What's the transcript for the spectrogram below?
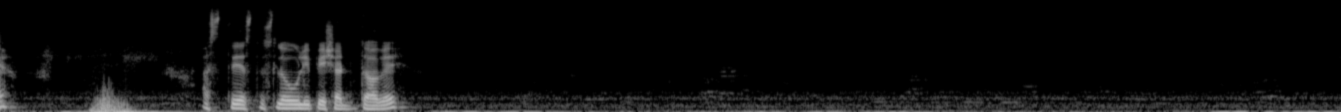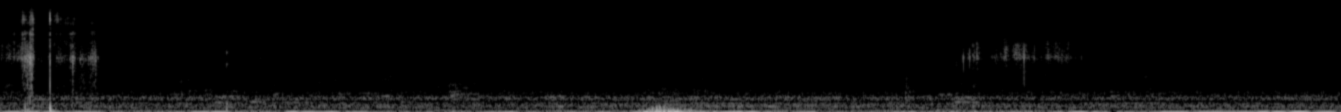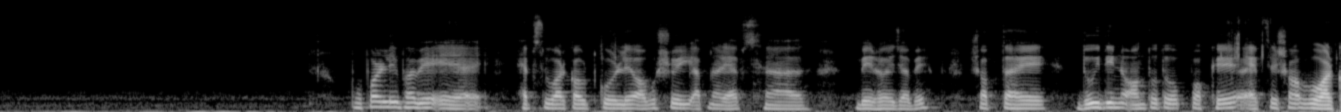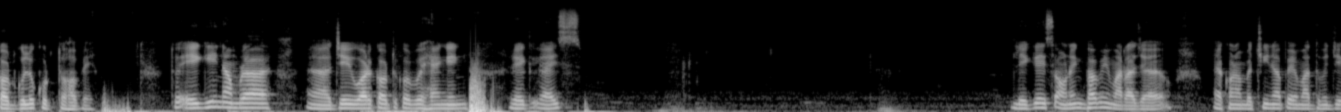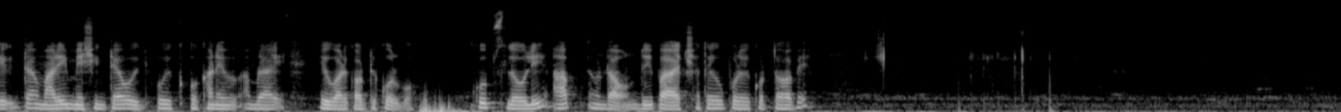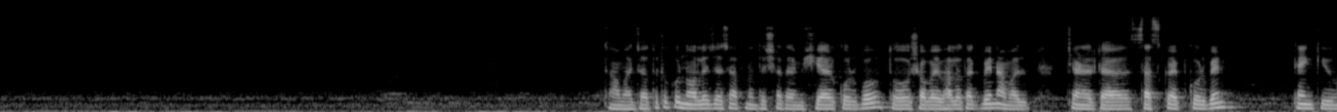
আস্তে আস্তে স্লোলি প্রেশার দিতে হবে। প্রপারলিভাবে অ্যাপস ওয়ার্কআউট করলে অবশ্যই আপনার অ্যাপস বের হয়ে যাবে। সপ্তাহে দুই দিন অন্তত পক্ষে অ্যাপসের সব ওয়ার্কআউটগুলো করতে হবে। তো এগিন আমরা যেই ওয়ার্কআউট করব hanging leg raise leg raise অনেকভাবেই মারা যায়। এখন আমরা চিন আপের মাধ্যমে যেটা মারি মেশিনটা ওই, ওখানে আমরা এই ওয়ার্কআউটটি করব। খুব স্লোলি আপ এবং ডাউন দুই পা একসাথে উপরে করতে হবে। তো আমার যতটুকু নলেজ আছে আপনাদের সাথে আমি শেয়ার করব। তো সবাই ভালো থাকবেন। আমার চ্যানেলটা সাবস্ক্রাইব করবেন। Thank you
